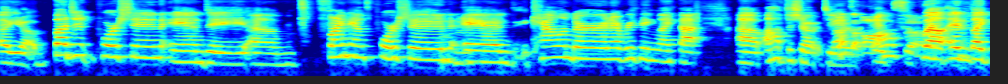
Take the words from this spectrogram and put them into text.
a you know a budget portion and a um, finance portion Mhm. and calendar and everything like that. Uh, I'll have to show it to that's you. It's- awesome. well, and like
